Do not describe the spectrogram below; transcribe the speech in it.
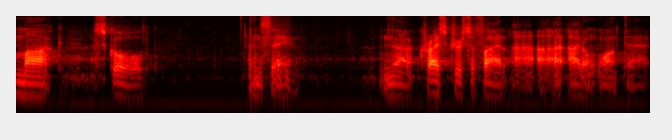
mock, scold, and say, No, Christ crucified, I, I, I don't want that.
